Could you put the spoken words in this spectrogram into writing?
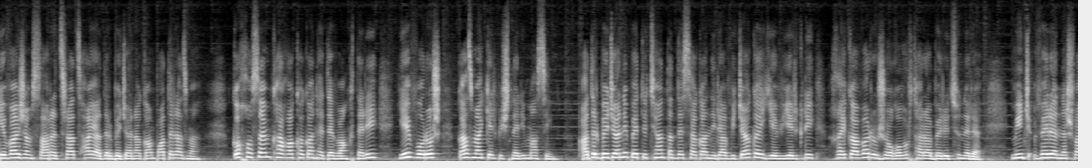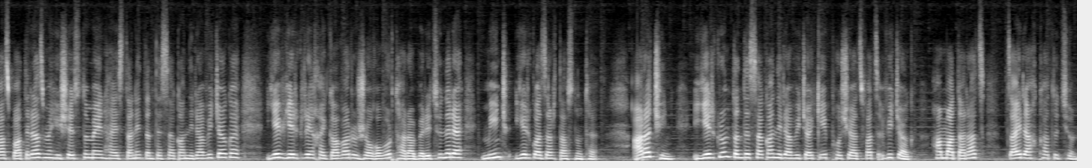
եւ այժմ սառեցրած հայ-ադրբեջանական պատերազմը։ Կխոսեմ քաղաքական հետևանքների եւ որոշ կազմակերպիչների մասին։ Ադրբեջանի պետության տնտեսական իրավիճակը եւ երկրի ղեկավար ու ժողովուրդ հարաբերությունները մինչ վերը նշված պատերազմը հիշեցնում էին Հայաստանի տնտեսական իրավիճակը եւ երկրի ղեկավար ու ժողովուրդ հարաբերությունները մինչ 2018-ը։ Առաջին՝ երկրում տնտեսական իրավիճակի փոշիացված վիճակ, համատարած ծայր աղքատություն։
